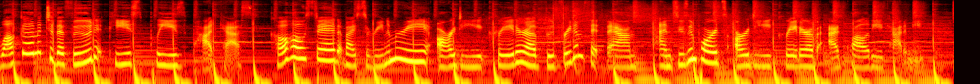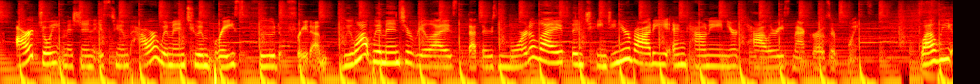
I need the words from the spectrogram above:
Welcome to the Food Peace Please podcast, co hosted by Serena Marie, RD, creator of Food Freedom Fit Fam, and Susan Ports, RD, creator of Egg Quality Academy. Our joint mission is to empower women to embrace food freedom. We want women to realize that there's more to life than changing your body and counting your calories, macros, or points. While we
